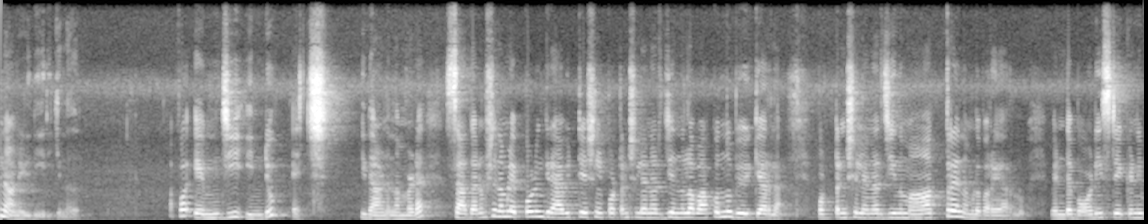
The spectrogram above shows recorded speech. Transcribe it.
എന്നാണ് എഴുതിയിരിക്കുന്നത്. അപ്പോൾ എം ജി ഇന്റു എച്ച് ഇതാണ് നമ്മുടെ സാധാരണ. പക്ഷെ നമ്മൾ എപ്പോഴും ഗ്രാവിറ്റേഷണൽ പൊട്ടൻഷ്യൽ എനർജി എന്നുള്ള വാക്കൊന്നും ഉപയോഗിക്കാറില്ല. പൊട്ടൻഷ്യൽ എനർജി എന്ന് മാത്രമേ നമ്മൾ പറയാറുള്ളൂ. When the body is taken ഈ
